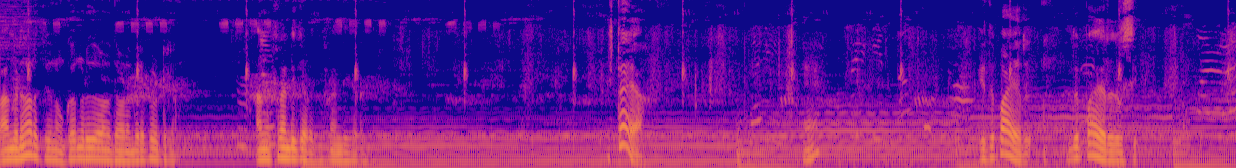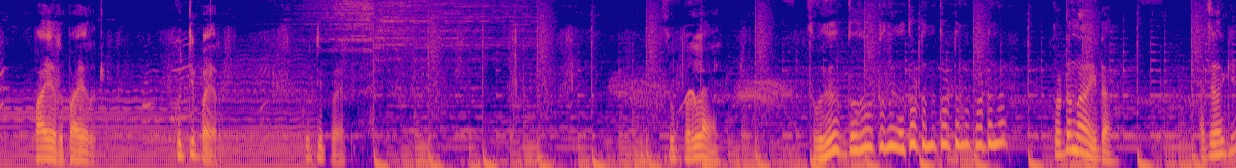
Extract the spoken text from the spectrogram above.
ഉണങ്ങിക്കുന്നുണ്ട് അങ്ങോട്ട് നടക്കുക നമുക്ക് അങ്ങോട്ട് തോടം വരെ പോയിട്ടില്ല. അങ്ങ് ഫ്രണ്ടിൽ കിടക്ക് ഫ്രണ്ടിൽ കിടക്ക്. ഇഷ്ടമായാ ഏ? ഇത് പയർ ഇത് പയർ കൃഷി. പയർ പയർ കുറ്റിപ്പയർ കുറ്റിപ്പയർ സൂപ്പർ അല്ലേ തൊട്ടുന്ന് തൊട്ടുന്ന് തൊട്ടുന്ന് തൊട്ടുന്ന്. തൊട്ടുന്ന ആയിട്ടാ അച്ഛൻ നോക്കി.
